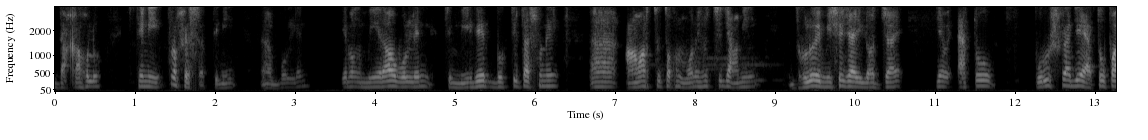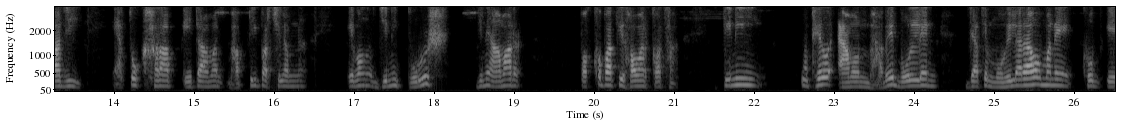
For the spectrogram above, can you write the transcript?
ডাকা হলো। তিনি প্রফেসর তিনি বললেন এবং মেয়েরাও বললেন যে, মেয়েদের বক্তৃতা শুনে আমার তো তখন মনে হচ্ছে যে, আমি ধুলোয় মিশে যাই লজ্জায়। যে, এত পুরুষরা যে এত পাজি, এত খারাপ, এটা আমার ভাবতেই পারছিলাম না। এবং যিনি পুরুষ, যিনি আমার পক্ষপাতী হওয়ার কথা, তিনি উঠেও এমন ভাবে বললেন যাতে মহিলারাও মানে খুব এ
